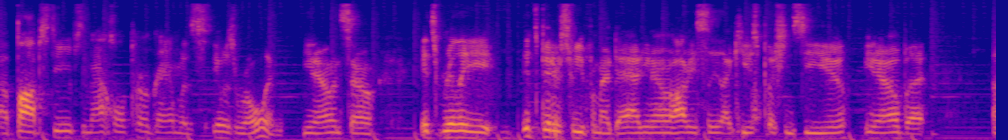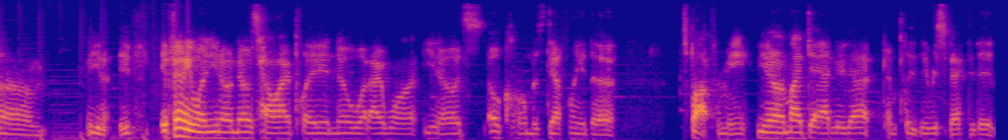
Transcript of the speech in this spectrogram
uh, Bob Stoops and that whole program was it was rolling, you know, and so it's really it's bittersweet for my dad, you know. Obviously, like he was pushing CU, you know, but um, you know, if if anyone you know knows how I play and know what I want, you know, it's Oklahoma's definitely the spot for me. You know, my dad knew that, completely respected it.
